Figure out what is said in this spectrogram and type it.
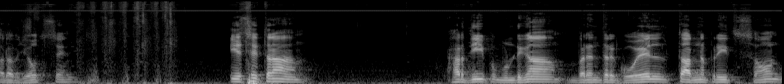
ਰਵਜੋਤ ਸਿੰਘ, ਇਸੇ ਤਰ੍ਹਾਂ ਹਰਦੀਪ ਮੁੰਡੀਆਂ ਬਰਿੰਦਰ ਗੋਇਲ, ਤਰਨਪ੍ਰੀਤ ਸੌਨ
